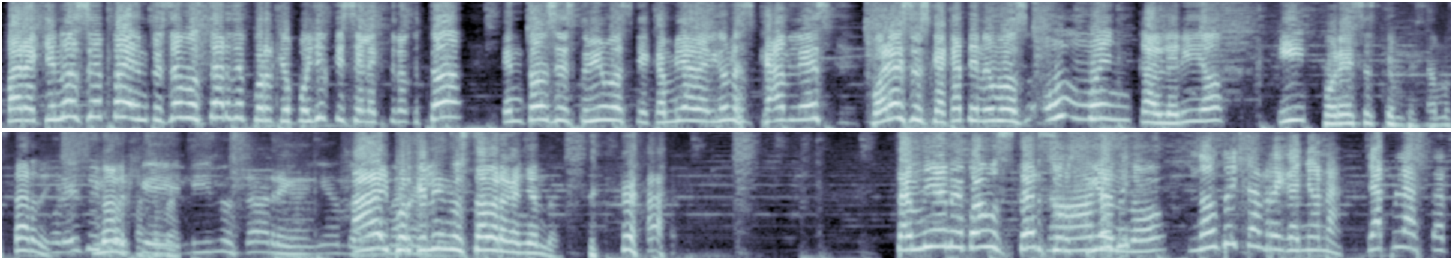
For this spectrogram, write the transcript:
Para quien no sepa, empezamos tarde porque Poyuki se electrocutó, entonces tuvimos que cambiar algunos cables. Por eso es que acá tenemos un buen cablerío y por eso es que empezamos tarde. Por eso y No porque. Liz nos estaba regañando. Ay, porque Liz nos estaba regañando. También vamos a estar No, sorteando. No soy tan regañona. Ya aplastas.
